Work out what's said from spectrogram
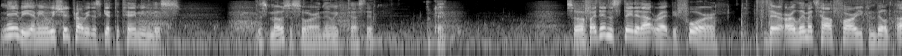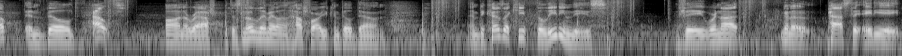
maybe. I mean, we should probably just get to taming this this mosasaur, and then we can test it. Okay. So if I didn't state it outright before, there are limits how far you can build up and build out on a raft, but there's no limit on how far you can build down. And because I keep deleting these, they were not gonna pass the 88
